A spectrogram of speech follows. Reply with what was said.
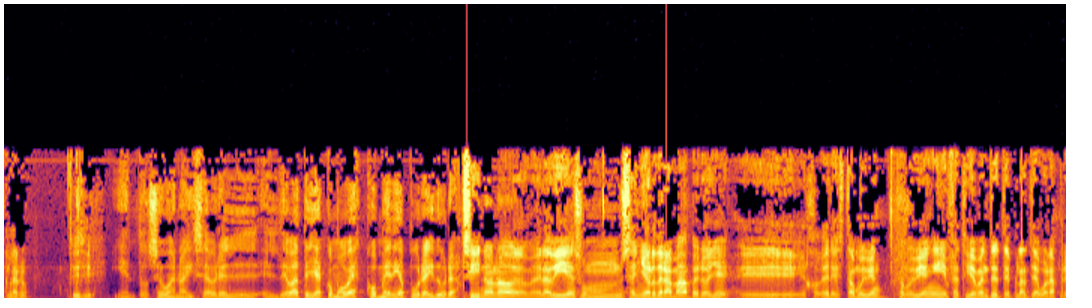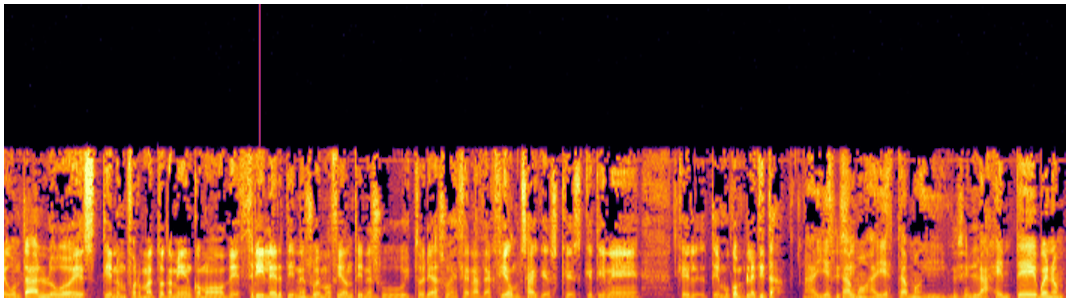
Claro, sí, sí. Y entonces, bueno, ahí se abre el, el debate. Ya como ves, comedia pura y dura. Sí, no, no, me la vi, es un señor drama, pero oye, eh, joder, está muy bien, está muy bien y efectivamente te plantea buenas preguntas, luego es tiene un formato también como de thriller, tiene su emoción, tiene su historia, sus escenas de acción, o sea, que es que, es que tiene que muy completita. Ahí Sí, sí. estamos, ahí estamos. Y Sí, la gente, bueno,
